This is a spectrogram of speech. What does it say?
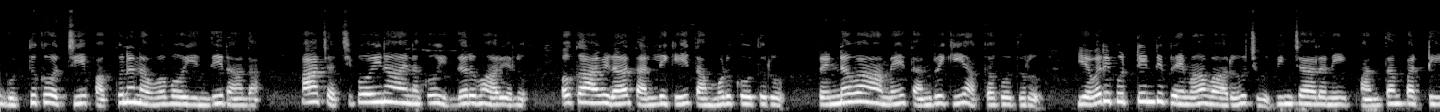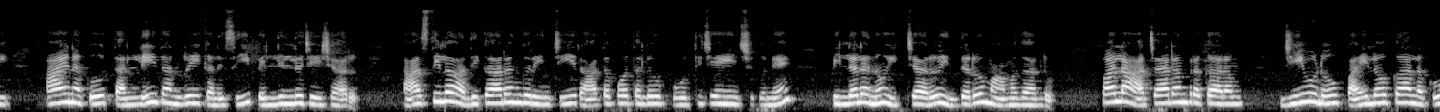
గుర్తుకు వచ్చి పక్కున నవ్వబోయింది రాధ. ఆ చచ్చిపోయిన ఆయనకు ఇద్దరు భార్యలు. ఒక ఆవిడ తల్లికి తమ్ముడు కూతురు. రెండవ ఆమె తండ్రికి అక్క కూతురు. ఎవరి పుట్టింటి ప్రేమ వారు చూపించాలని పంతం పట్టి ఆయనకు తల్లి తండ్రి కలిసి పెళ్ళిళ్ళు చేశారు. ఆస్తిలో అధికారం గురించి రాతపోతలు పూర్తి చేయించుకునే పిల్లలను ఇచ్చారు ఇద్దరు మామగాళ్ళు వాళ్ళ ఆచారం ప్రకారం జీవుడు పైలోకాలకు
